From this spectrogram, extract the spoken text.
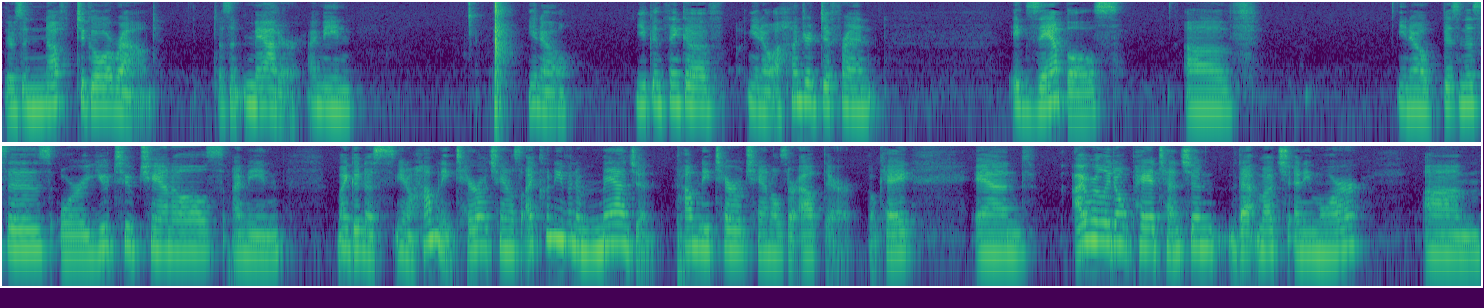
There's enough to go around. Doesn't matter. I mean, you know, you can think of, you know, a hundred different examples of you know businesses or youtube channels i mean my goodness, you know, how many tarot channels? I couldn't even imagine how many tarot channels are out there, okay? And I really don't pay attention that much anymore. Um,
